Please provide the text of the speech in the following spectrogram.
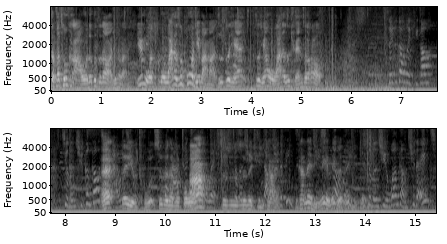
怎么抽卡我都不知道啊，兄弟们，因为我我玩的是破解版嘛，之之前之前我玩的是全车号。随着段位提高，就能去更高级哎，那里有图，是不是他们勾啊？是是是是那底下呀？你看那里那个那个那里那就能去湾港区的 A 级，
